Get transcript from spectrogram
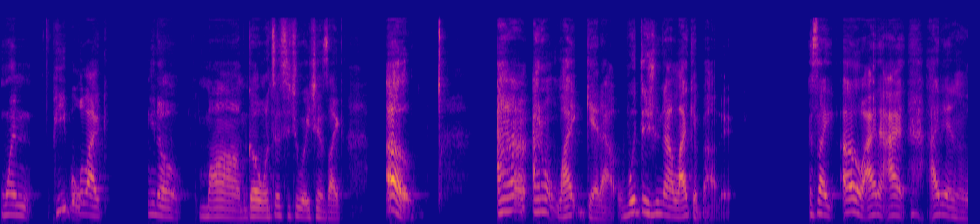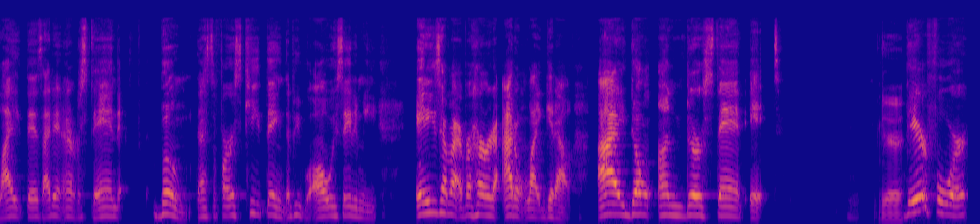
when people like, you know, mom go into situations like, oh, I I don't like Get Out. What did you not like about it? It's like, oh, I I I didn't like this. I didn't understand. Boom. That's the first key thing that people always say to me. Anytime I ever heard, I don't like Get Out. I don't understand it. Mm, yeah. Therefore,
